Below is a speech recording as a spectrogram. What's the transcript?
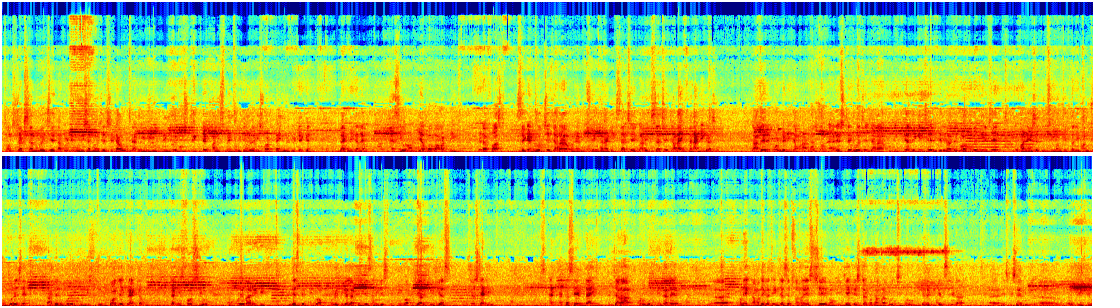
কনস্ট্রাকশন হয়েছে তারপর ডেমোলিশন হয়েছে সেটাও that will be looked into এবং stricted punishment within very short time will be taken that we can assure on behalf of our team এটা ফার্স্ট সেকেন্ড হচ্ছে যারা ওখানে মুসলিম ফ্যানাটিক্স আছে ক্লারিক্স আছে, যারাই ফ্যানাটিক আছে, তাদের অলরেডি যেমন আঠাশ জন অ্যারেস্টেড হয়েছে, যারা প্রতিক্রিয়া দেখিয়েছে, নিজেদের হাতে ল তুলে নিয়েছে, ওখানে এসে তুলসী মঞ্চ ইত্যাদি ভাঙচুর করেছে, তাদের উপরে police will cause crackdown that is for sure whoever it is irrespective of political affiliation irrespective of their previous stating at the same time যারা পরবর্তীকালে অনেক আমাদের কাছে ইন্টারসেপশন হয়ে এসছে এবং যে কেসটার কথা আমরা বলছি, পরবর্তীকালে ডিটেলসে যেটা এসপি সাহেবুল রিভিউ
